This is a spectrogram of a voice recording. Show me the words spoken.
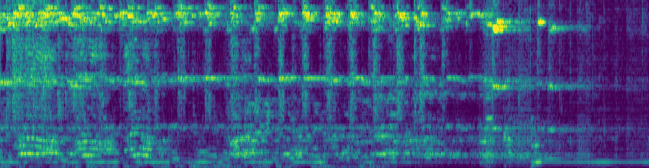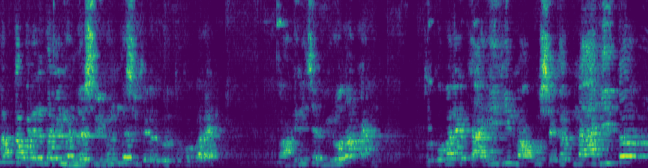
विठाला आतापर्यंत मी म्हणलं श्रीमंत श्री जगद्गुरु तुकोबार आहे मागणीच्या विरोधात आहे. तुकोबार आहे काहीही मागू शकत नाही तर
